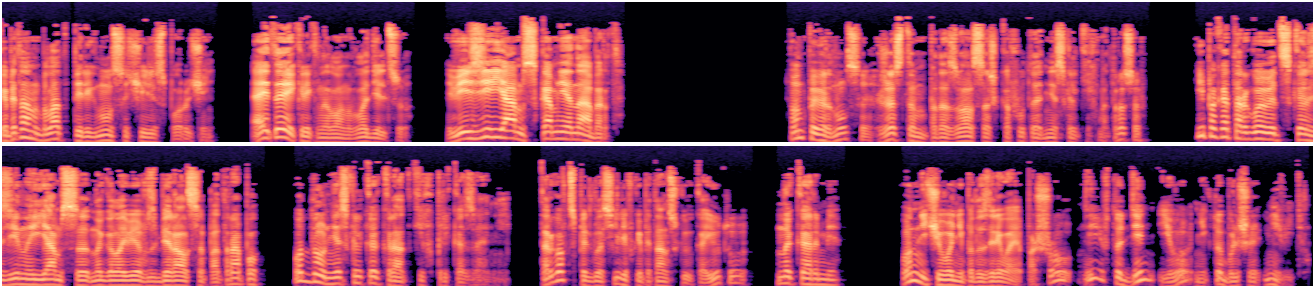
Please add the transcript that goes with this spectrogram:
Капитан Блад перегнулся через поручень. — Эй ты! — крикнул он владельцу. — Вези ямс ко мне на борт! Он повернулся, жестом подозвал со шкафута нескольких матросов, и пока торговец с корзиной ямса на голове взбирался по трапу, отдал несколько кратких приказаний. Торговца пригласили в капитанскую каюту на корме. Он, ничего не подозревая, пошел, и в тот день его никто больше не видел.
